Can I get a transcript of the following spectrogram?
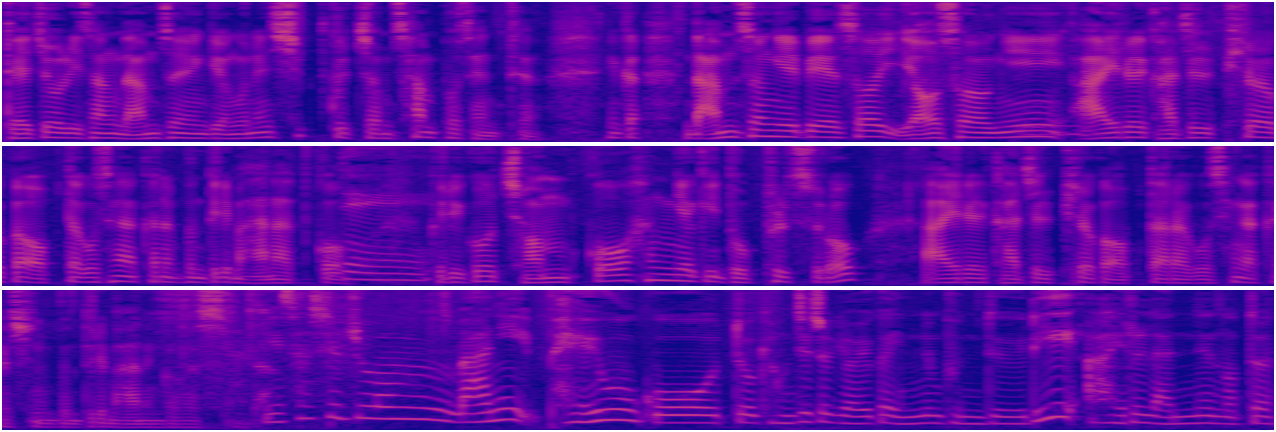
대졸 이상 남성의 경우는 19.3%. 그러니까 남성에 비해서 여성이 음. 아이를 가질 필요가 없다고 생각하는 분들이 많았고 네. 네. 그리고 젊고 학력이 높을수록 아이를 가질 필요가 없다라고 생각하시는 분들이 많은 것 같습니다. 이 사실 좀 많이 배우고 또 경제적 여유가 있는 분들이 아이 를 낳는 어떤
